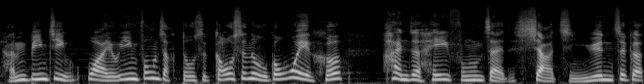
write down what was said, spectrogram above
寒冰镜，外有阴风掌，都是高深的武功，为何和这黑风寨的夏景渊这个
